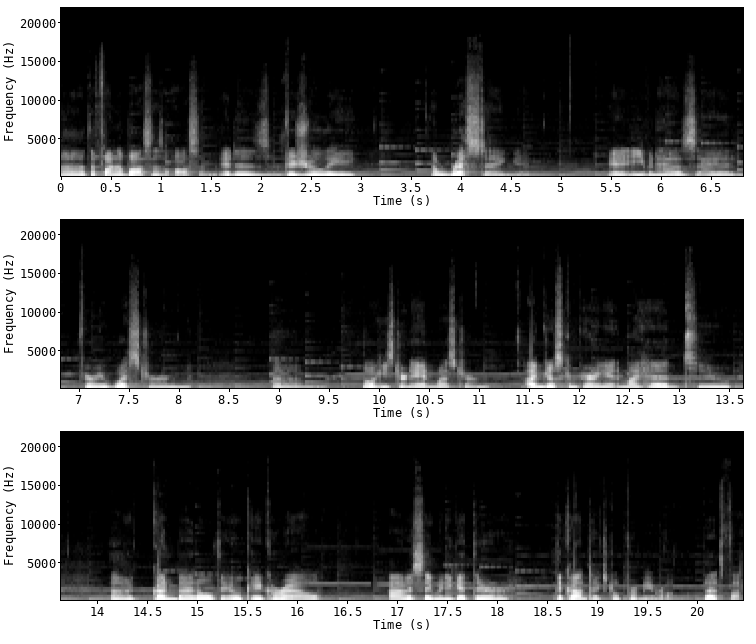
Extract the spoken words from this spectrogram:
Uh, the final boss is awesome. It is visually arresting, and it even has a very Western, um, well, Eastern and Western. I'm just comparing it in my head to uh, Gun Battle, the OK Corral. Obviously, when you get there, the context will prove me wrong, but that's fine.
